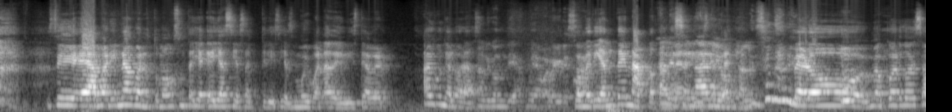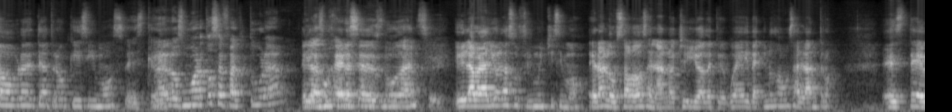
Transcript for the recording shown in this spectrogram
sí, eh, a Marina, bueno, tomamos un taller, ella sí es actriz y es muy buena de viste, a ver, algún día lo harás. Algún día voy a regresar. Comediante nata al también. está escenario, al escenario. Pero me acuerdo de esa obra de teatro que hicimos, este, Era, los muertos se facturan y las mujeres se desnudan. Sí. Y la verdad yo la sufrí muchísimo. Eran los sábados en la noche y yo de que, güey, de aquí nos vamos al antro. Este,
